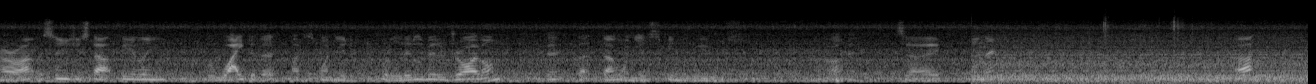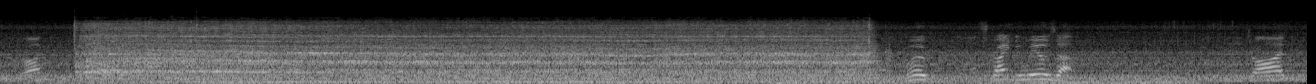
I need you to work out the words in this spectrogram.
all right. As soon as you start feeling weight of it, I just want you to put a little bit of drive on, Okay. but don't want you to spin the wheels. All ah, right. So. On. All right. Drive. Whoop. Straighten your wheels up. Drive.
